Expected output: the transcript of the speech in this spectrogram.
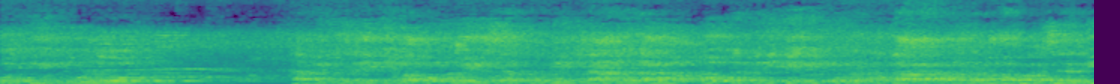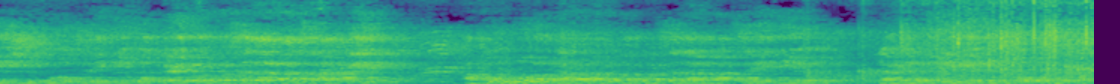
konting tulong. Sabi ko sa inyo, ako po isang probinsyano lamang po na binigyan niyo po ng pagkakataon na makapagservisyo po sa inyo. Huwag kayo magpasalamat sa akin. Ako po ang dapat magpasalamat sa inyo dahil binigyan niyo po ako ng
